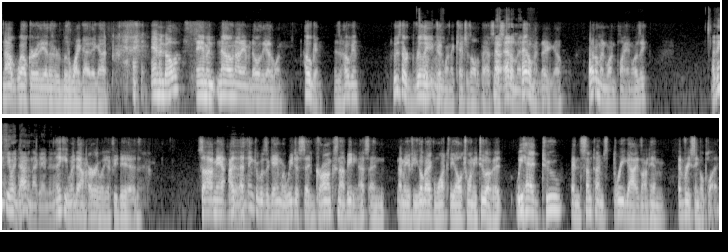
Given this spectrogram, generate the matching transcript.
not Welker, the other little white guy they got. Amendola? Amon, no, not Amendola, the other one. Hogan. Is it Hogan? Who's the really Hogan good was- one that catches all the passes? No, Edelman. Edelman, there you go. Edelman wasn't playing, was he? I think he went down in that game, didn't he? I think he went down early if he did. So, I mean, I, I think it was a game where we just said Gronk's not beating us. And, I mean, if you go back and watch the all 22 of it, we had two and sometimes three guys on him every single play.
